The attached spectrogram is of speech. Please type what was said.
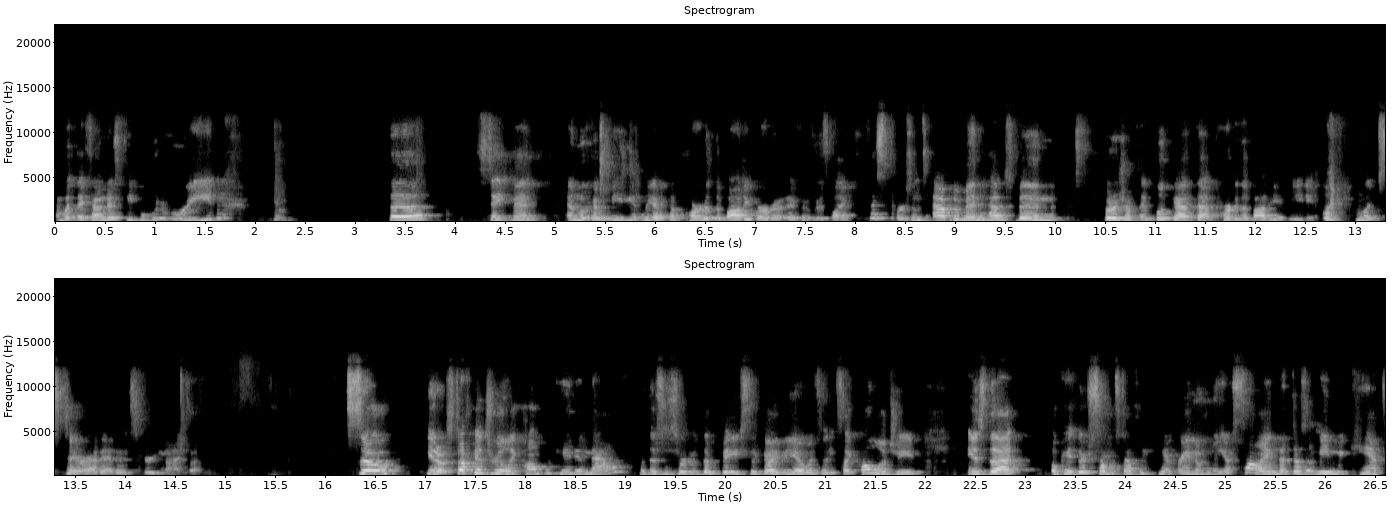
And what they found is people would read the statement and look immediately at the part of the body where if it was like, this person's abdomen has been photoshopped, they look at that part of the body immediately, like stare at it and scrutinize it. So, you know, stuff gets really complicated now, but this is sort of the basic idea within psychology is that, okay, there's some stuff we can't randomly assign. That doesn't mean we can't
